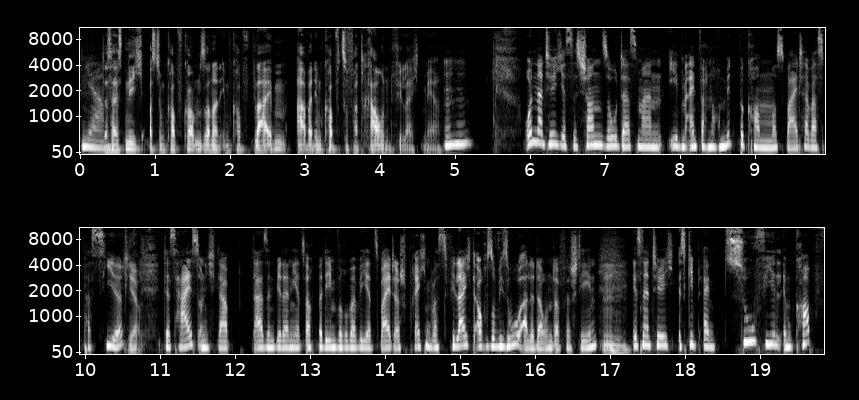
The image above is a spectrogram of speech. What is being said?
Ja. Das heißt nicht aus dem Kopf kommen, sondern im Kopf bleiben, aber dem Kopf zu vertrauen vielleicht mehr. Mhm. Und natürlich ist es schon so, dass man eben einfach noch mitbekommen muss weiter, was passiert. Ja. Das heißt, und ich glaube, da sind wir dann jetzt auch bei dem, worüber wir jetzt weiter sprechen, was vielleicht auch sowieso alle darunter verstehen, mhm. ist natürlich, es gibt ein zu viel im Kopf,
